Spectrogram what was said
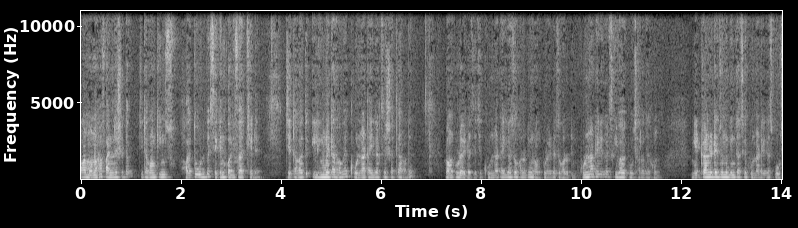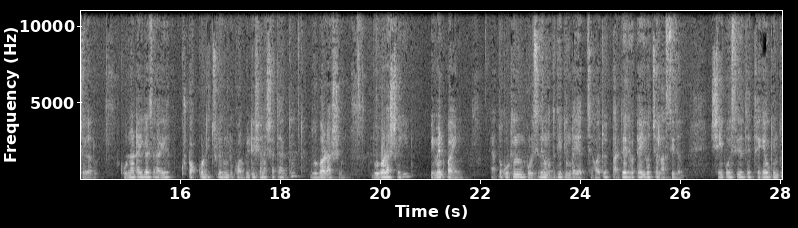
আমার মনে হয় ফাইনালে সেটা চিটাগং কিংস হয়তো উঠবে সেকেন্ড কোয়ালিফায়ার খেলে, যেটা হয়তো ইলিমিনেটার হবে খুলনা টাইগার্সের সাথে আমাদের রংপুর রাইডার্স আছে খুলনা টাইগার্সও ভালো টিম রংপুর রাইডার্সও ভালো টিম খুলনা টাইগার্স কীভাবে পৌঁছালো দেখুন। নেট রান রেটের জন্য কিন্তু আজকে খুলনা টাইগার্স পৌঁছে গেল। খুলনা টাইগার্সের আগে টক্কর দিচ্ছিল কিন্তু কম্পিটিশনের সাথে একদম দুর্বার রাজশাহী। দুর্বার রাজশাহী পেমেন্ট পায়নি। এত কঠিন পরিস্থিতির মধ্যে দিয়ে টিমটা যাচ্ছে। হয়তো তাদের ওটাই হচ্ছে লাস্ট সিজন সেই পরিস্থিতিতে থেকেও কিন্তু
